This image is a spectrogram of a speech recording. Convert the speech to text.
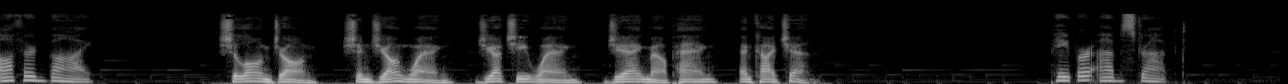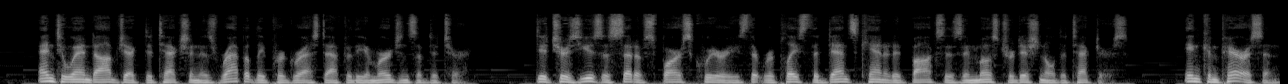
Authored by Shilong Zhang, Xinjiang Wang, Jiaqi Wang, Jiangmiao Pang, and Kai Chen. Paper abstract End-to-end object detection has rapidly progressed after the emergence of DETR. DETRs use a set of sparse queries that replace the dense candidate boxes in most traditional detectors. In comparison,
